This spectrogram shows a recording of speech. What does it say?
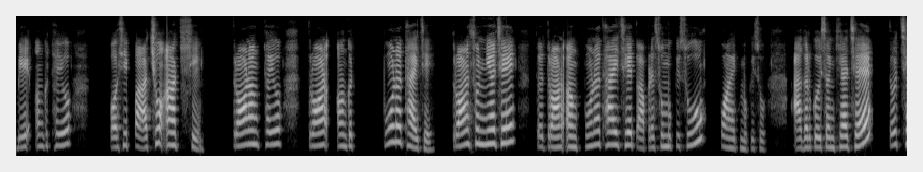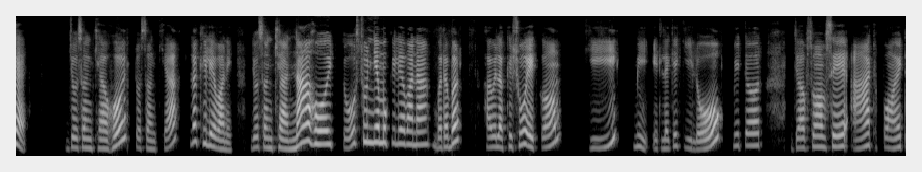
બે અંક થયો, પછી પાછો આઠ છે. ત્રણ અંક થયો, ત્રણ અંક પૂર્ણ થાય છે. ત્રણ શૂન્ય છે તો ત્રણ અંક પૂર્ણ થાય છે, તો આપણે શું મૂકીશું? પોઈન્ટ મૂકીશું. આગળ કોઈ સંખ્યા છે, તો છે. જો સંખ્યા હોય, તો સંખ્યા લખી લેવાની. જો સંખ્યા ના હોય, તો શૂન્ય મૂકી લેવાના. બરાબર? હવે લખીશું એકમ કિમી, એટલે કે કિલોમીટર. જવાબ શું આવશે? આઠ પોઈન્ટ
